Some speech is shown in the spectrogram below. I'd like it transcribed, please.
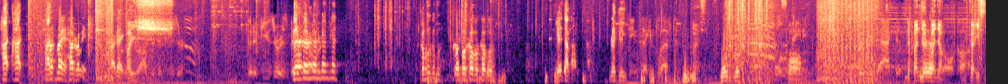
hard, hard, hard, right, hard right. hard right. Aish. diffuser. The diffuser has been Pelan, pelan, pelan, pelan, pelan. Cover, cover. Cover, cover, cover. Dia datang. Belakang. 15 seconds left. Nice. Form. Diffuser is active. Depan jam, depan jam. Costs. Dekat east.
